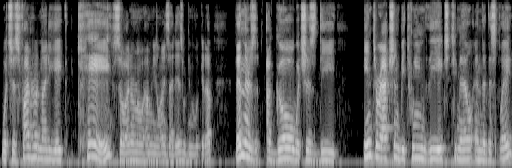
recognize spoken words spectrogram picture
which is 598k so I don't know how many lines that is. We can look it up. Then there's a go which is the interaction between the HTML and the display.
